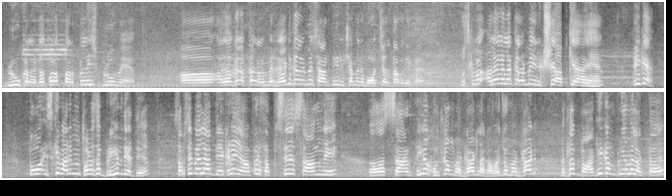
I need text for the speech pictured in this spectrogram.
ब्लू कलर का, थोड़ा पर्पलिश ब्लू में है। अलग अलग कलर में, रेड कलर में सारथी रिक्शा मैंने बहुत चलता हुआ देखा है। उसके बाद अलग अलग कलर में रिक्शे आपके आए हैं, ठीक है? तो इसके बारे में थोड़ा सा ब्रीफ देते हैं। सबसे पहले आप देख रहे हैं यहाँ पर सबसे सामने सारथी का खुद का मडगार्ड लगा हुआ है। जो मडगार्ड मतलब बाकी कंपनियों में लगता है,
